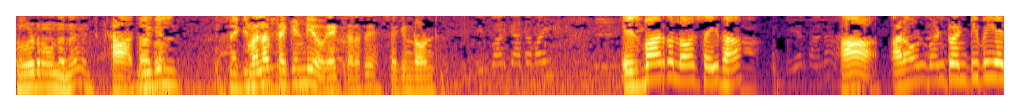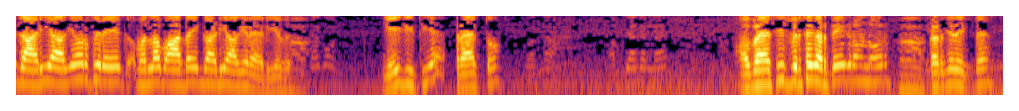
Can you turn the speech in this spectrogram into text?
थर्ड राउंड है ना हाँ लेकिन सेकंड मतलब सेकंड ही हो गया एक तरह से सेकंड राउंड इस बार क्या था भाई? इस बार तो लॉन्च सही था। हाँ। अराउंड 120 पे ये जा रही है आगे और फिर एक मतलब आधा एक गाड़ी आगे रह रही है फिर। यही जीती है ट्रैक तो। अब क्या करना है? अब ऐसे ही फिर से करते हैं एक राउंड और। हाँ। करके देखते हैं।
